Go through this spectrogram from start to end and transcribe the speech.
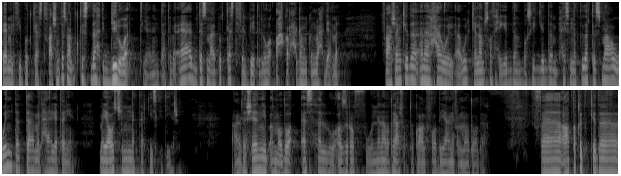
تعمل فيه بودكاست فعشان تسمع البودكاست ده هتديله وقت. يعني انت هتبقى قاعد بتسمع البودكاست في البيت اللي هو أحقر حاجة ممكن الواحد يعملها. فعشان كده أنا هحاول أقول كلام سطحي جدا بسيط جدا بحيث إنك تقدر تسمعه وأنت بتعمل حاجة تانية. ما يعوزش منك تركيز كتير. علشان يبقى الموضوع أسهل وأظرف وإن أنا مضيعش وقتكم على الفاضي يعني في الموضوع ده. فأعتقد كده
